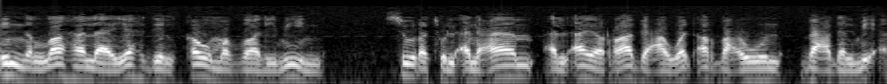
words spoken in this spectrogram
إن الله لا يهدي القوم الظالمين. سورة الأنعام الآية الرابعة والأربعون بعد المئة.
